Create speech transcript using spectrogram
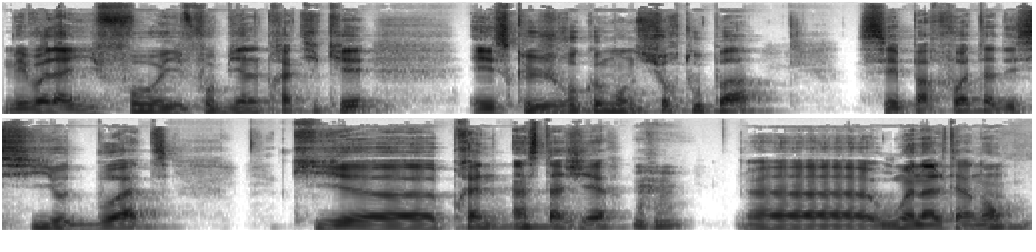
Mais voilà, il faut, il faut bien le pratiquer. Et ce que je recommande surtout pas, c'est parfois tu as des CEO de boîtes qui euh, prennent un stagiaire mm-hmm. euh, ou un alternant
